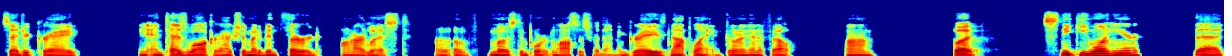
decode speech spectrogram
Cedric Gray, and, and Tez Walker actually might have been third on our list of, of most important losses for them. And Gray is not playing, going to the NFL. Um, but sneaky one here that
